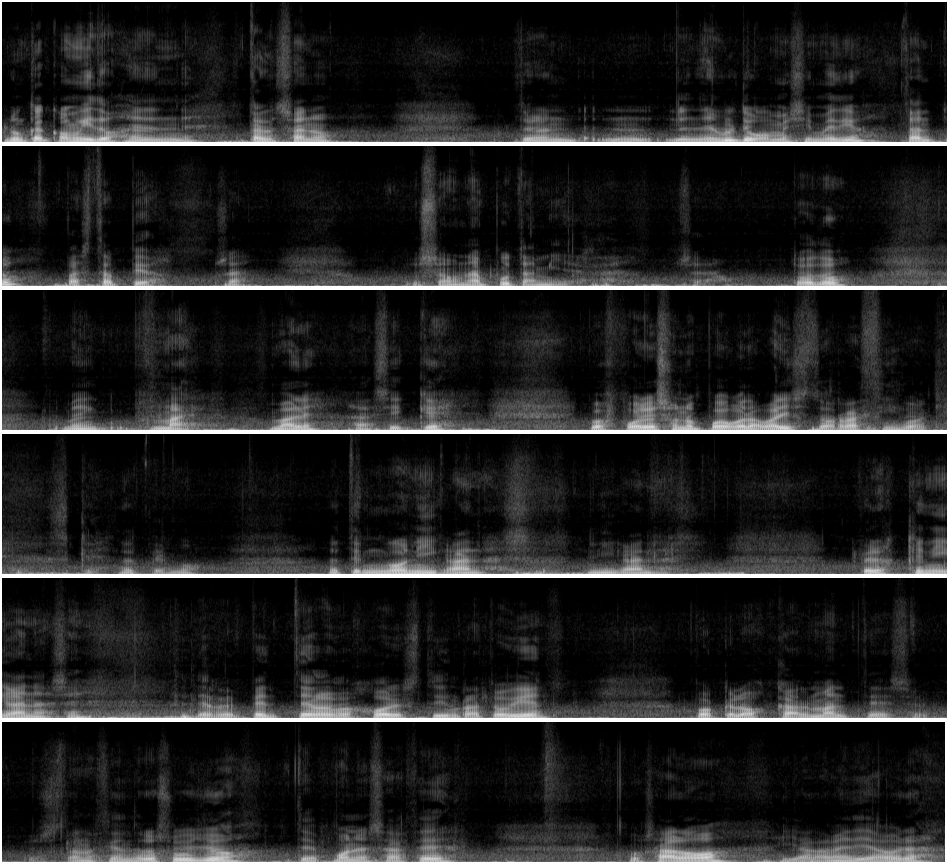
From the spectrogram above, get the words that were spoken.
nunca he comido tan sano en el último mes y medio, tanto, para estar peor. O sea, o sea, una puta mierda. O sea, todo mal, ¿vale? Así que, pues por eso no puedo grabar esto Racing, porque es que no tengo, no tengo ni ganas, ni ganas. Pero es que ni ganas, ¿eh? De repente a lo mejor estoy un rato bien, porque los calmantes están haciendo lo suyo, te pones a hacer pues algo y a la media hora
